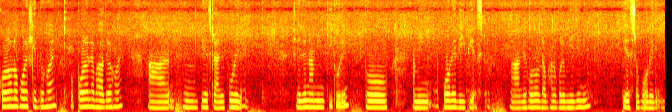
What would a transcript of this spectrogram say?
করলা পরে সিদ্ধ হয়, প- পরে ভাজা হয়, আর পেঁয়াজটা আগে পুড়ে যায়। সেই জন্য আমি কি করি, তো আমি পরে দিই পেঁয়াজটা। আগে করলটা ভালো করে ভেজে নিই, পেঁয়াজটা পরে দিই।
